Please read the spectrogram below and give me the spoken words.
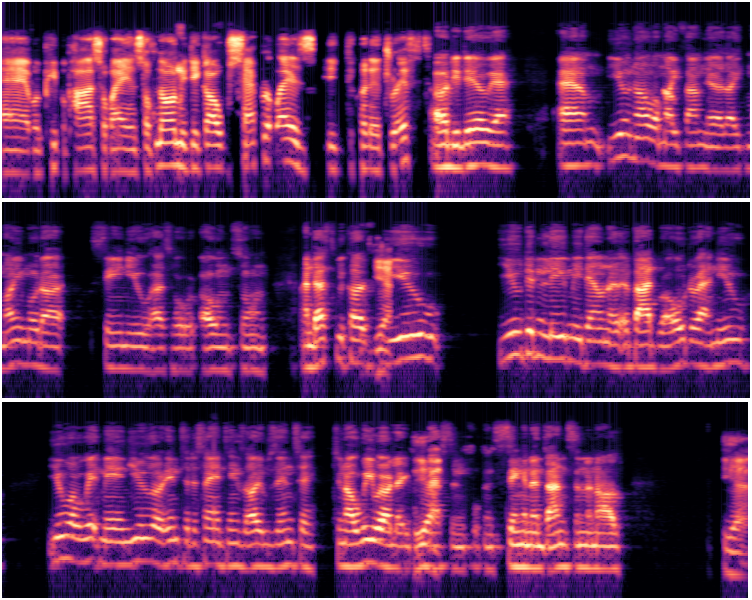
uh, when people pass away and stuff. Normally, they go separate ways they, they kind of drift. oh, they do. Yeah. Um, you know what my family are like. My mother seen you as her own son, and that's because Yeah. you you didn't lead me down a, a bad road, or and you you were with me, and you were into the same things I was into. You know, we were like Yeah. messing, fucking singing and dancing and all. Yeah.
